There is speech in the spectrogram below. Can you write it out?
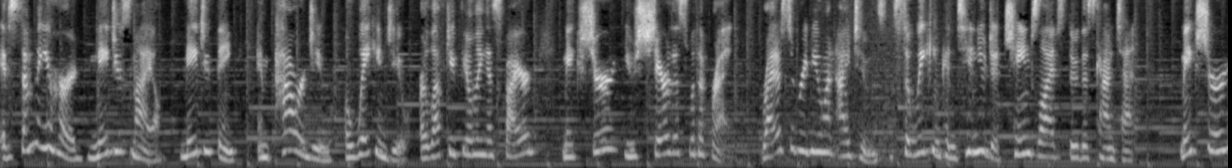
If something you heard made you smile, made you think, empowered you, awakened you, or left you feeling inspired, make sure you share this with a friend. Write us a review on iTunes so we can continue to change lives through this content. Make sure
